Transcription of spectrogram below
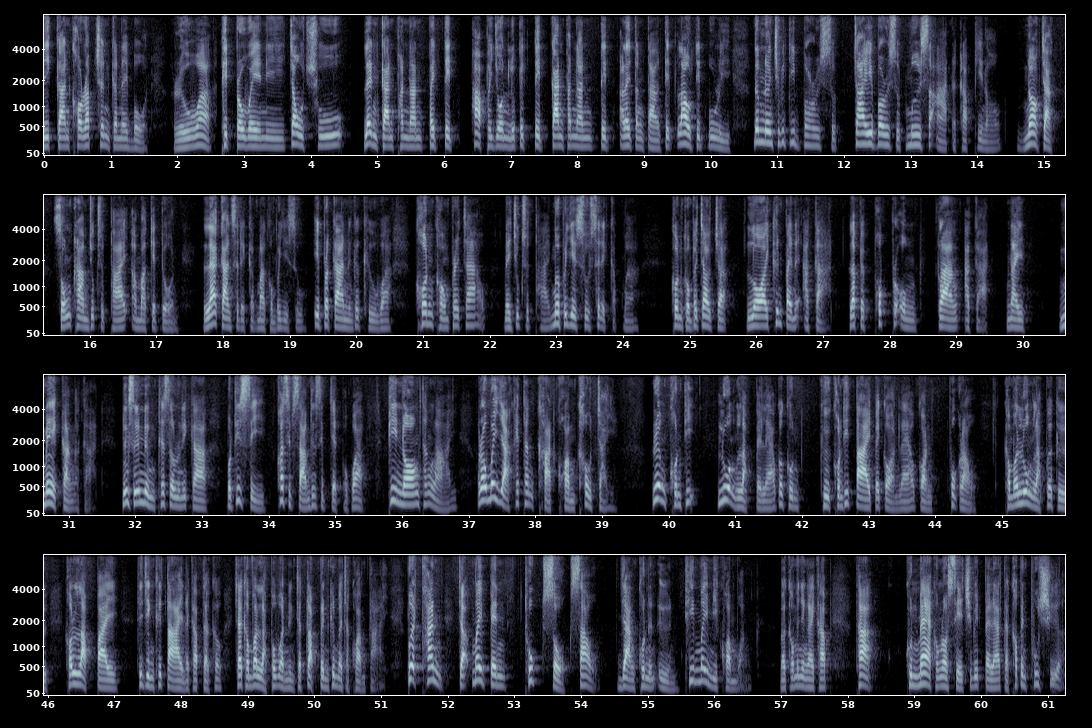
มีการคอร์รัปชันกันในโบสถ์หรือว่าผิดประเวณีเจ้าชู้ เล่นการพนันไปติดภาพยนตร์ หรือไปติดการพนันติดอะไรต่างๆ ติดเหล้าติดบุหรี่ดำเนินชีวิตที่บริสุทธิ์ ใจบริสุทธิ์มือสะอาดนะครับ พี่น้อง นอกจากสงครามยุคสุดท้ายอามาเกดโดน และการเสด็จกลับมาของพระเยซู อีกประการหนึ่งก็คือว่า คนของพระเจ้าในยุคสุดท้ายเมื่อพระเยซูเสด็จกลับมา คนของพระเจ้าจะ ลอยขึ้นไปในอากาศ และไปพบพระองค์กลางอากาศในเมฆกลางอากาศ หนังสือหนึ่งเทสโลนิกาบทที่ 4 ข้อ 13ถึง17 บอกว่า พี่น้องทั้งหลาย เราไม่อยากให้ท่านขาดความเข้าใจ เรื่องคนที่ล่วงหลับไปแล้วก็คือคือคนที่ตายไปก่อนแล้วก่อนพวกเราคำว่าล่วงหลับก็คือเขาหลับไปที่จริงคือตายนะครับ แต่เขาใช้คำว่าหลับเพราะวันหนึ่งจะกลับเป็นขึ้นมาจากความตาย เพื่อท่านจะไม่เป็นทุกโศกเศร้า อย่างคนอื่นๆ ที่ไม่มีความหวังหมายความว่ายังไงครับ ถ้าคุณแม่ของเราเสียชีวิตไปแล้ว แต่เขาเป็นผู้เชื่อ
